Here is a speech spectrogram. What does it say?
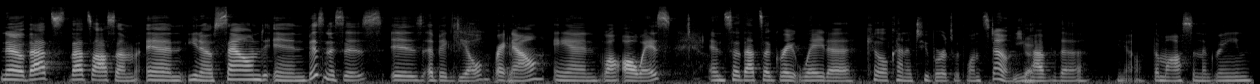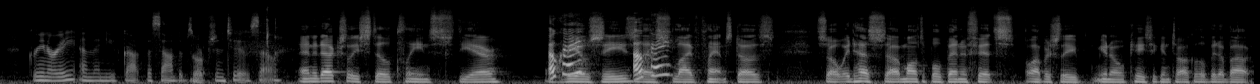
No, that's that's awesome. And you know, sound in businesses is a big deal right now and well, always. And so that's a great way to kill kind of two birds with one stone. You Yeah. have the, you know, the moss and the green greenery and then you've got the sound absorption too. So and it actually still cleans the air Okay. VOCs Okay. as live plants does. So it has uh, multiple benefits. Obviously, you know, Kasey can talk a little bit about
